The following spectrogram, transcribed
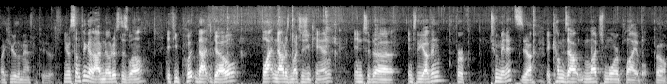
I hear the mashed potatoes. You know, something that I've noticed as well, if you put that dough flattened out as much as you can into the into the oven for two minutes, Yeah. it comes out much more pliable. Oh,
